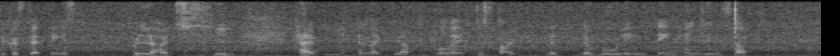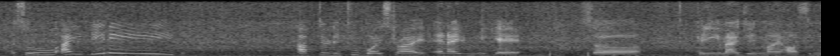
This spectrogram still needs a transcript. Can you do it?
because that thing is bloody heavy and like you have to pull it to start the, the rolling thing engine stuff so I did it after the two boys tried and I make it so can you imagine my awesome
